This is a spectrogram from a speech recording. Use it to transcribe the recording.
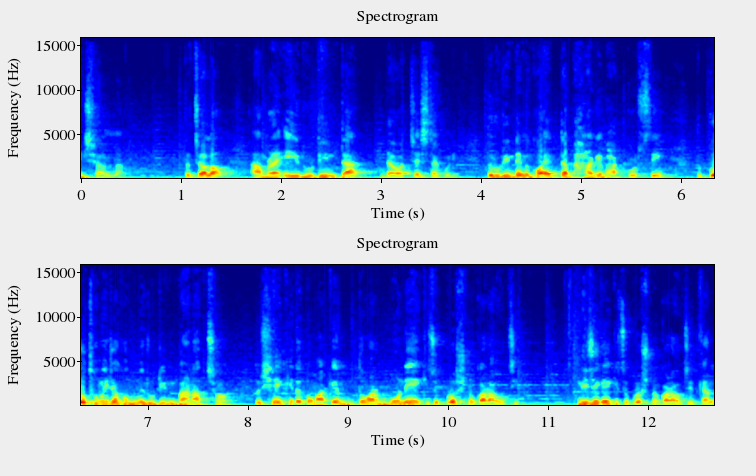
ইনশাল্লাহ তো চলো আমরা এই রুটিনটা দেওয়ার চেষ্টা করি। তো রুটিনটা আমি কয়েকটা ভাগে ভাগ করছি। তো প্রথমেই যখন তুমি রুটিন বানাচ্ছ, তো সেই ক্ষেত্রে তোমাকে, তোমার মনে কিছু প্রশ্ন করা উচিত। নিজেকে কিছু প্রশ্ন করা উচিত। কারণ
